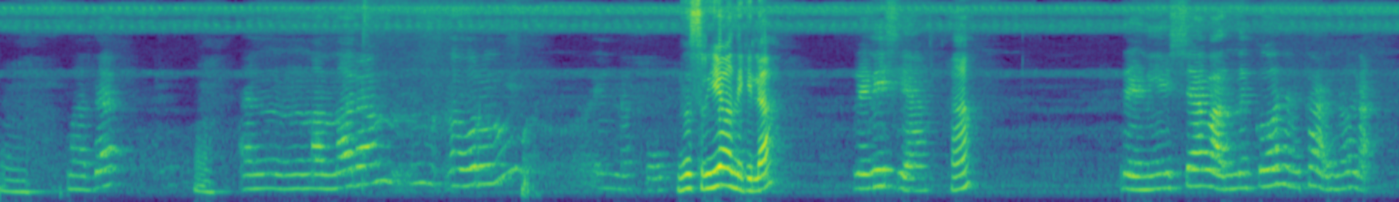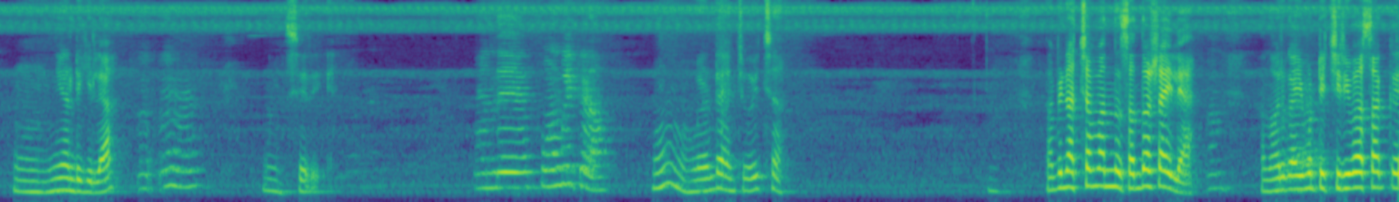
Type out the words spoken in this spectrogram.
ഉം. അന്നേരം നൂറും ഇന്ന് ശ്രീയ വന്നിക്കില്ല? റെണീഷയാ ആ? റെണീഷ വന്നിക്കോ നമുക്ക് അറിഞ്ഞൂടാ. നീ കണ്ടിക്കില്ല? ശരി. എന്ത് ഫോൺ വിളിക്കണോ? വേണ്ട ഞാൻ ചോദിച്ചാ എന്നാ പിന്നെ അച്ഛൻ വന്ന് സന്തോഷമായില്ലേ എന്നാ ഒരു കൈമുട്ടി ഇച്ചിരി വാസാക്ക്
